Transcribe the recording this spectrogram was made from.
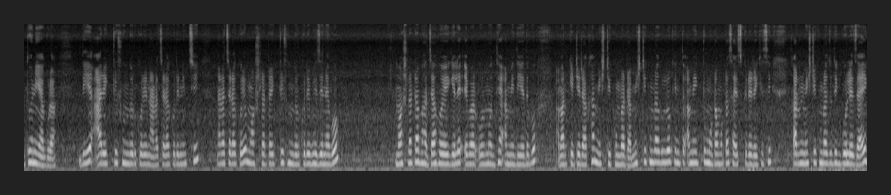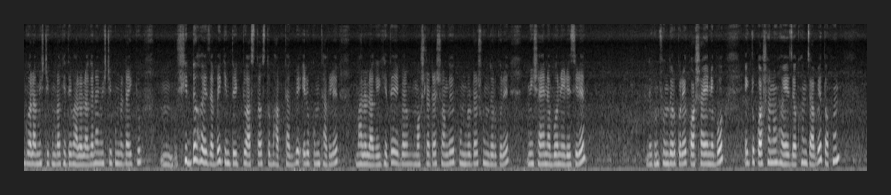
ধনিয়া গুঁড়া। দিয়ে আর একটু সুন্দর করে নাড়াচাড়া করে নিচ্ছি, নাড়াচাড়া করে মশলাটা একটু সুন্দর করে ভেজে নেব। মশলাটা ভাজা হয়ে গেলে এবার ওর মধ্যে আমি দিয়ে দেব আমার কেটে রাখা মিষ্টি কুমড়াটা। মিষ্টি কুমড়াগুলো কিন্তু আমি একটু মোটা মোটা সাইজ করে রেখেছি। কারণ মিষ্টি কুমড়া যদি গলে যায়, গলা মিষ্টি কুমড়া খেতে ভালো লাগে না, মিষ্টি কুমড়াটা একটু সিদ্ধ হয়ে যাবে, কিন্তু একটু আস্তে আস্তে ভাব থাকবে, এরকম থাকলে ভালো লাগে খেতে। এবার মশলাটার সঙ্গে কুমড়োটা সুন্দর করে মিশিয়ে নেব নেড়ে চিড়ে। দেখুন সুন্দর করে কষায় নেব। একটু কষানো হয়ে যখন যাবে তখন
